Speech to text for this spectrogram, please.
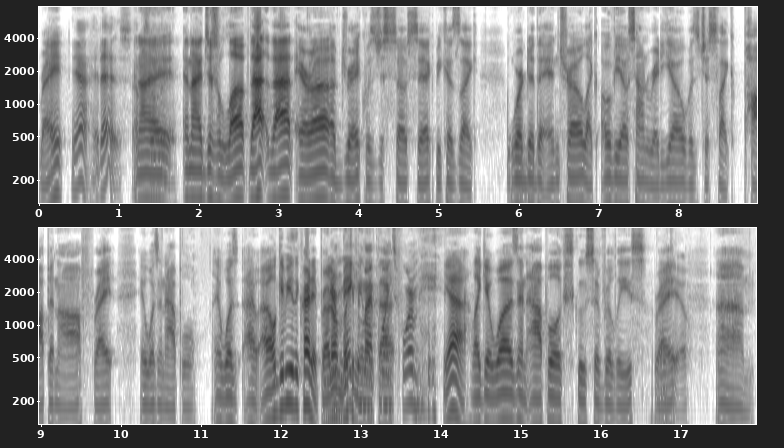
right? Yeah, it is. and Absolutely. I and I just love that that era of Drake was just so sick because like word to the intro like OVO Sound Radio was just like popping off right it was an Apple it was I, I'll give you the credit bro You're don't look at making me my like points that for me. yeah like it was an Apple exclusive release right you. um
